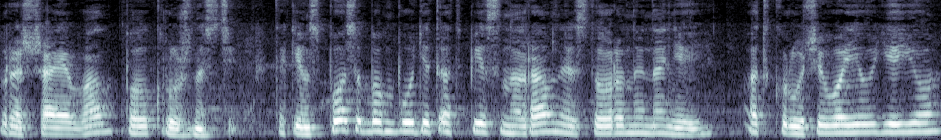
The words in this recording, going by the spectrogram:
вращая вал по окружности. Таким способом будет отписаны равные стороны на ней. Откручиваю ее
